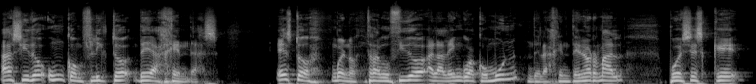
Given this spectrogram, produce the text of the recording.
ha sido un conflicto de agendas. Esto, bueno, traducido a la lengua común de la gente normal, pues es que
